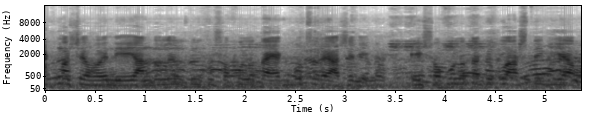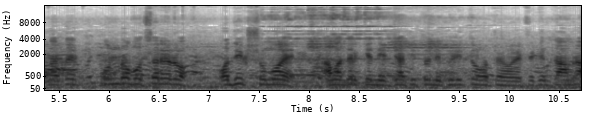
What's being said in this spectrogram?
এক মাসে হয়নি, এই আন্দোলন কিন্তু সফলতা এক বছরে আসেনি। এই সফলতাটুকু আসতে গিয়ে আপনাদের পনেরো বছরেরও অধিক সময় আমাদেরকে নির্যাতিত, নিপীড়িত হতে হয়েছে। কিন্তু আমরা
